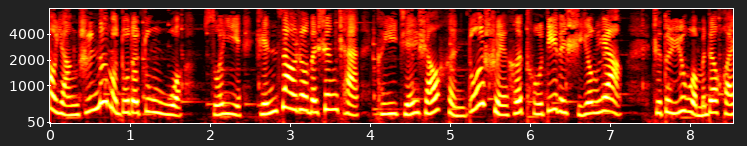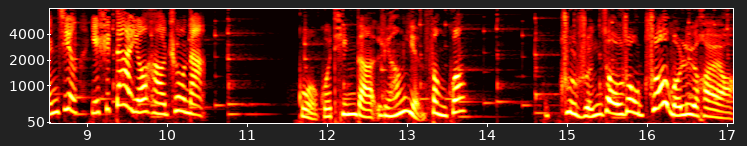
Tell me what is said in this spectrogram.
要养殖那么多的动物，所以人造肉的生产可以减少很多水和土地的使用量，这对于我们的环境也是大有好处呢。”果果听得两眼放光，这人造肉这么厉害啊！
